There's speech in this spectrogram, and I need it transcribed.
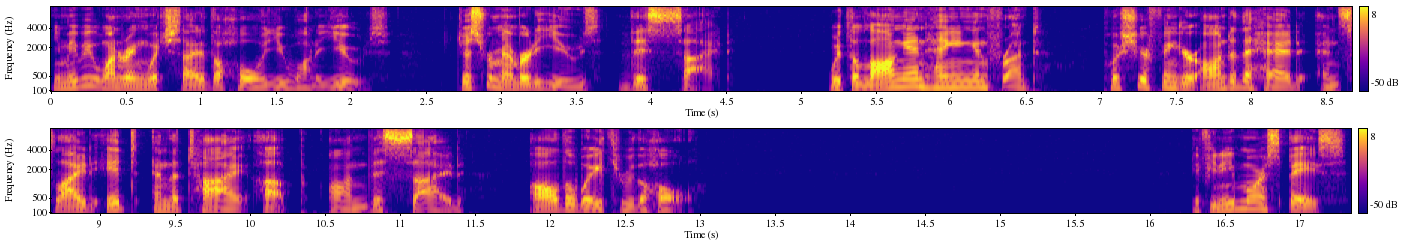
You may be wondering which side of the hole you want to use. Just remember to use this side. With the long end hanging in front, Push your finger onto the head and slide it and the tie up on this side all the way through the hole. If you need more space,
